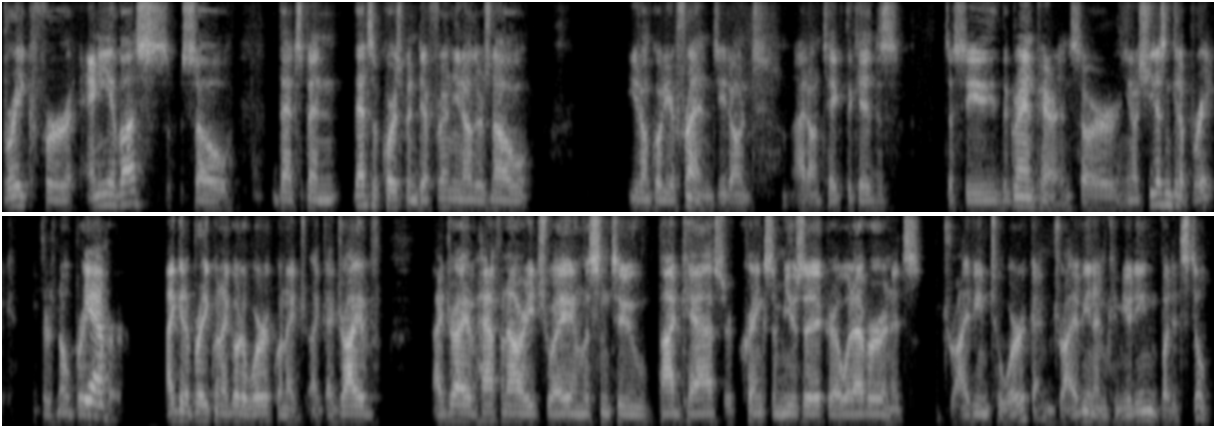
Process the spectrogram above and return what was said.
break for any of us. So that's been, that's of course been different. You know, there's no, you don't go to your friends. You don't, I don't take the kids to see the grandparents or, you know, she doesn't get a break. There's no break Yeah. for her. I get a break when I go to work, when I, like, I drive, I drive half an hour each way and listen to podcasts or crank some music or whatever. And it's driving to work. I'm driving, I'm commuting, but it's still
